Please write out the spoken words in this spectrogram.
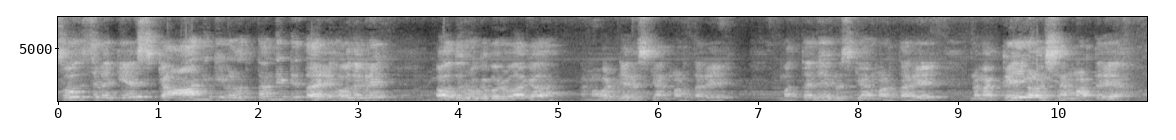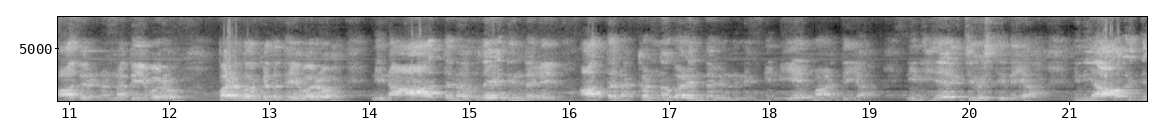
ಶೋಧಿಸಲಿಕ್ಕೆ ಸ್ಕ್ಯಾನಿಂಗ್ಗಳನ್ನು ತಂದಿಟ್ಟಿರ್ತಾರೆ ಹೌದಲ್ರಿ? ಯಾವ್ದು ರೋಗ ಬರುವಾಗ ನಮ್ಮ ಹೊಟ್ಟೆಯನ್ನು ಸ್ಕ್ಯಾನ್ ಮಾಡ್ತಾರೆ, ನಮ್ಮ ತಲೆಯನ್ನು ಸ್ಕ್ಯಾನ್ ಮಾಡ್ತಾರೆ, ನಮ್ಮ ಕೈಗಳ ಸ್ಕ್ಯಾನ್ ಮಾಡ್ತಾರೆ. ಆದರೆ ನನ್ನ ದೇವರು, ಪರಲೋಕದ ದೇವರು, ನಿನ್ನ ಆತನ ಹೃದಯದಿಂದಲೇ, ಆತನ ಕಣ್ಣುಗಳಿಂದಲೇ ನೀನು ಏನ್ ಮಾಡ್ತೀಯ? ನೀನು ಹೇಗೆ ಜೀವಿಸ್ತಿದೀಯ ನೀನು ಯಾವ ರೀತಿ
